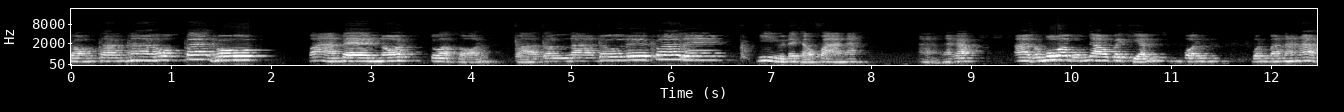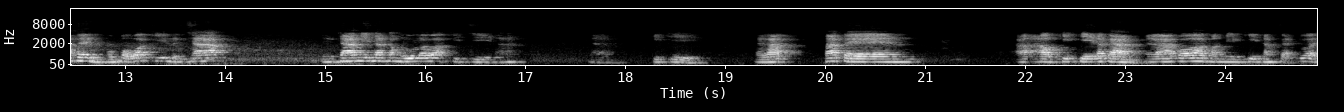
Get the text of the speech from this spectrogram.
สองสามห้าหกแปดหกก็อ่านเป็นโน้ตตัวอักษร ฟาดอลลาโดเลฟาเรนี่อยู่ในแถวฟานะ อ่านะครับ อ่าสมมุติว่าผมจะเอาไปเขียนบนบนบรรทัดห้าเส้น ผมบอกว่าคีย์หนึ่งชาร์ปหนึ่งชาร์ปนี่ท่านต้องรู้แล้วว่าคีย์จีนะนะคีย์จีนะครับ ถ้าเป็นเอาเอาคีย์จีแล้วกันนะครับเพราะว่ามันมีคีย์ทางแฟลชด้วย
